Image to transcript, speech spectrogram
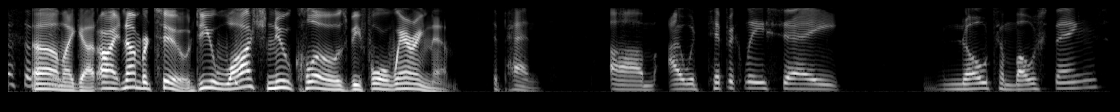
oh my God. All right, number two. Do you wash new clothes before wearing them? Depends. Um, I would typically say no to most things,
